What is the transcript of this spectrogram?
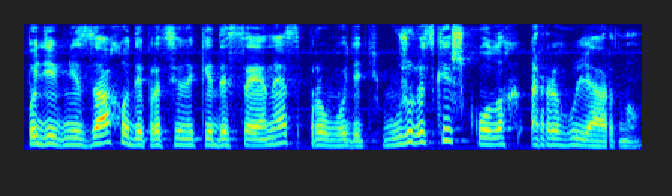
Подібні заходи працівники ДСНС проводять в ужгородських школах регулярно.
